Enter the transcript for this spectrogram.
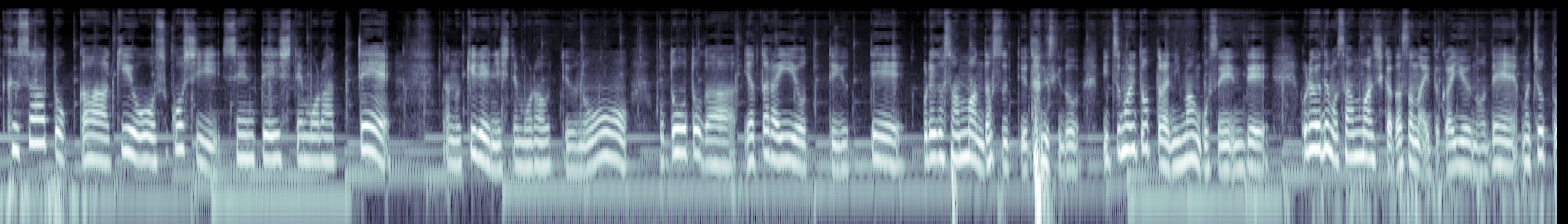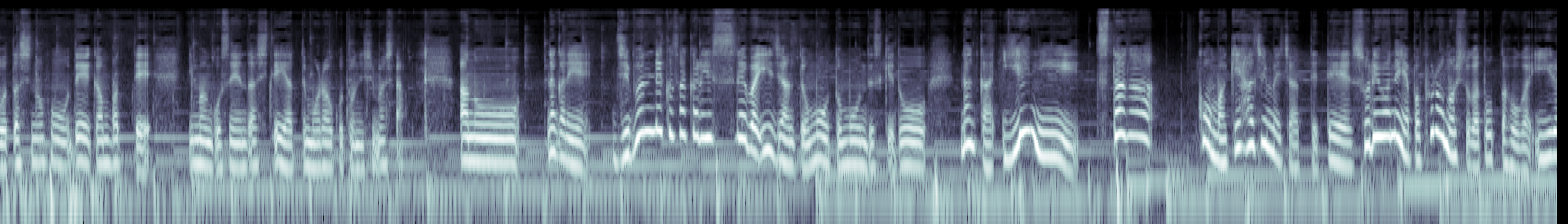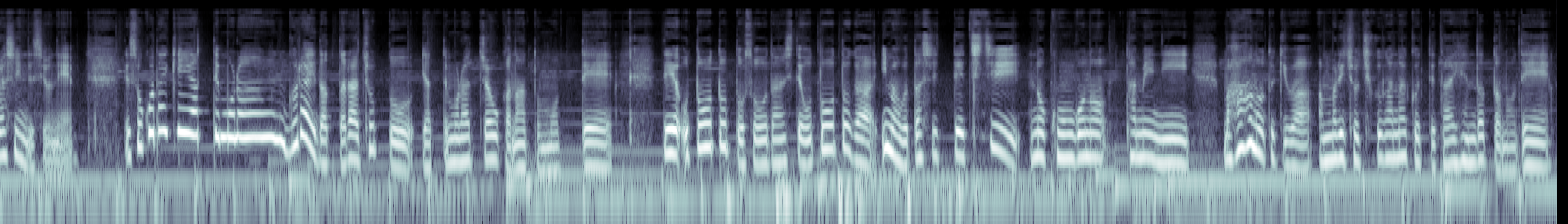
草とか木を少し剪定してもらってあの綺麗にしてもらうっていうのを弟がやったらいいよって言って俺が3万出すって言ったんですけど見積もり取ったら2万5千円で俺はでも3万しか出さないとか言うので、まあ、ちょっと私の方で頑張って2万5千円出してやってもらうことにしました。あのー、なんかね自分で草刈りすればいいじゃんって思うと思うんですけどなんか家にツタが構巻き始めちゃっててそれはねやっぱプロの人が取った方がいいらしいんですよね。でそこだけやってもらうぐらいだったらちょっとやってもらっちゃおうかなと思ってで弟と相談して弟が今私って父の今後のために、まあ、母の時はあんまり貯蓄がなくって大変だったので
